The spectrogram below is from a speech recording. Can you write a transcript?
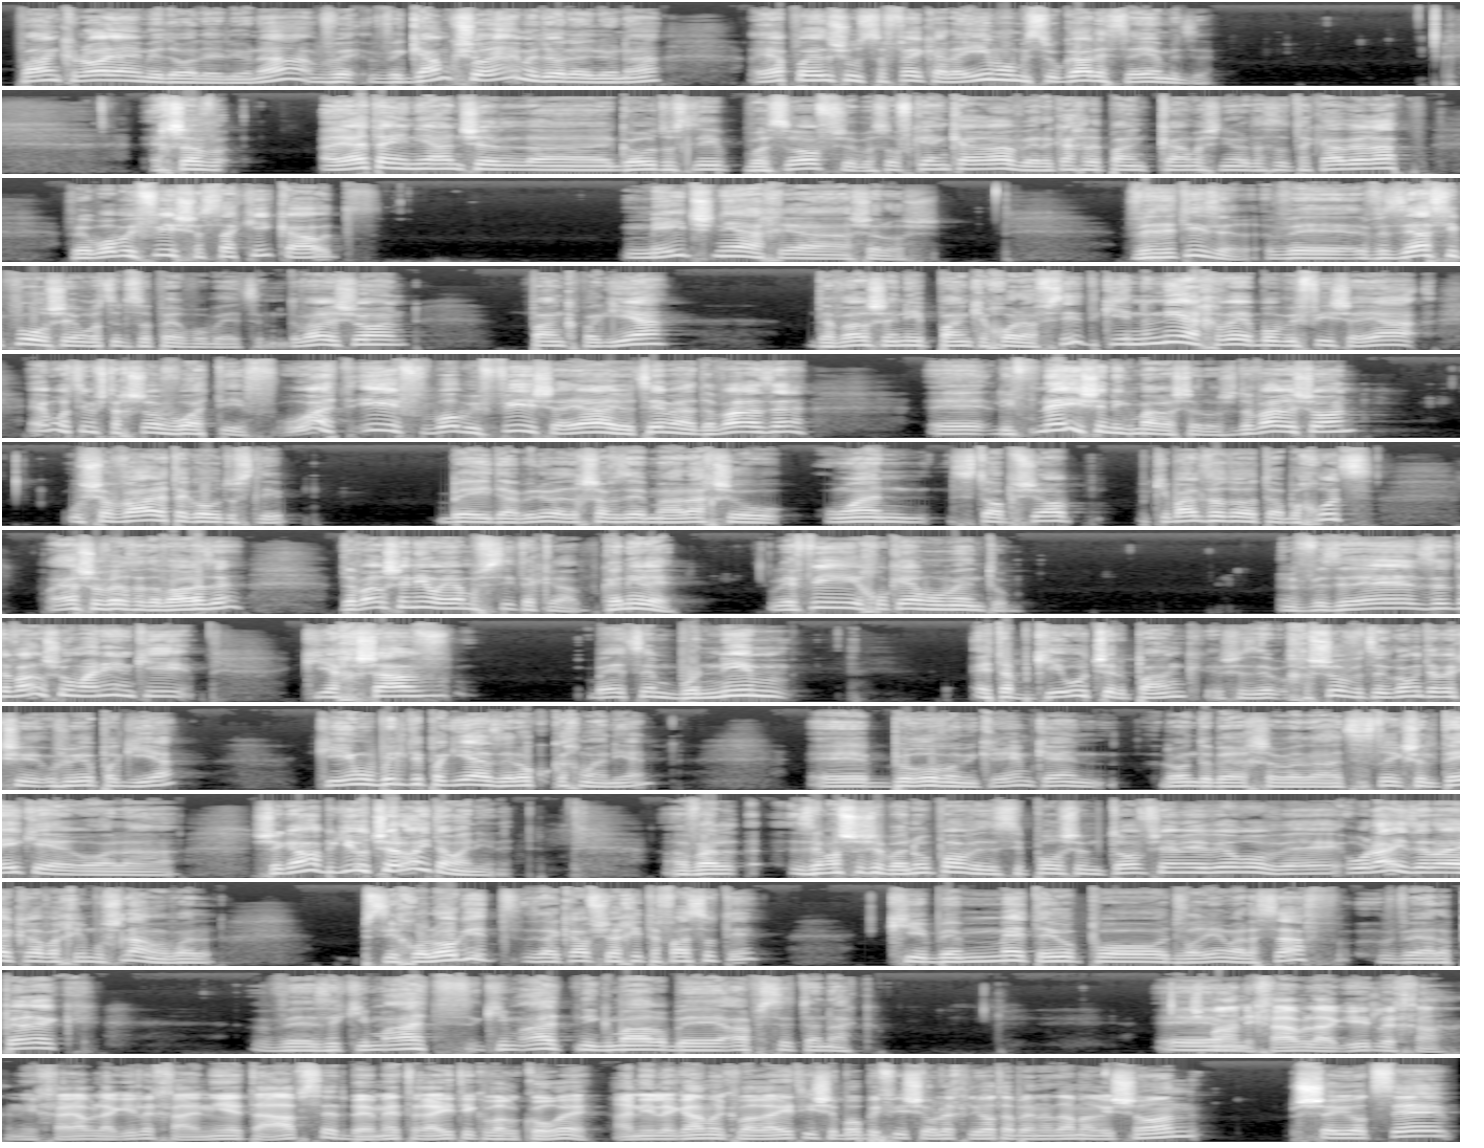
פאנק לא היה עם ידו על העליונה, ו, וגם כשהוא היה עם ידו על העליונה, היה פה איזשהו ספק על האם הוא מסוגל לסיים את זה. עכשיו, היה את העניין של אה, go to sleep בסוף, שבסוף כן קרה, ולקח לפאנק כמה שניות לעשות את ה-cover up, ובובי פיש עשה kick out מאית שנייה אחרי השלוש. וזה teaser, ו- וזה הסיפור שהם רצו לספר פה בעצם. דבר ראשון, פאנק פגיע, דבר שני, פאנק יכול להפסיד, כי נניח ובובי פיש היה, הם רוצים שתחשוב what if. what if בובי פיש היה יוצא מהדבר הזה אה, לפני שנגמר השלוש. דבר ראשון, הוא שבר את ה-go to sleep ב-AW, עד עכשיו זה מהלך שהוא one stop shop, קיבלת אותו אתה בחוץ, הוא היה שובר את הדבר הזה. דבר שני, הוא היה מפסיד את הקרב, כנראה, לפי חוקי המומנטום. וזה דבר שהוא מעניין, כי, כי עכשיו בעצם בונים את הבקיאות של פאנק, שזה חשוב אצל כל מתאבק שהוא יהיה פגיע, כי אם הוא בלתי פגיע זה לא כל כך מעניין, אה, ברוב המקרים, כן? לא נדבר עכשיו על ה-streak של טייקר, או על ה... שגם הפגיעות שלו הייתה מעניינת. אבל זה משהו שבנו פה, וזה סיפור שהם טוב שהם העבירו, ואולי זה לא היה הקרב הכי מושלם, אבל פסיכולוגית זה הקרב שהכי תפס אותי, כי באמת היו פה דברים על הסף ועל הפרק, וזה כמעט, כמעט נגמר ב-upset ענק. תשמע, אה, אני חייב להגיד לך, אני חייב להגיד לך, אני את ה-upset באמת ראיתי כבר קורה. אני לגמרי כבר ראיתי שבובי פיש הולך להיות הבן אדם הראשון שיוצא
